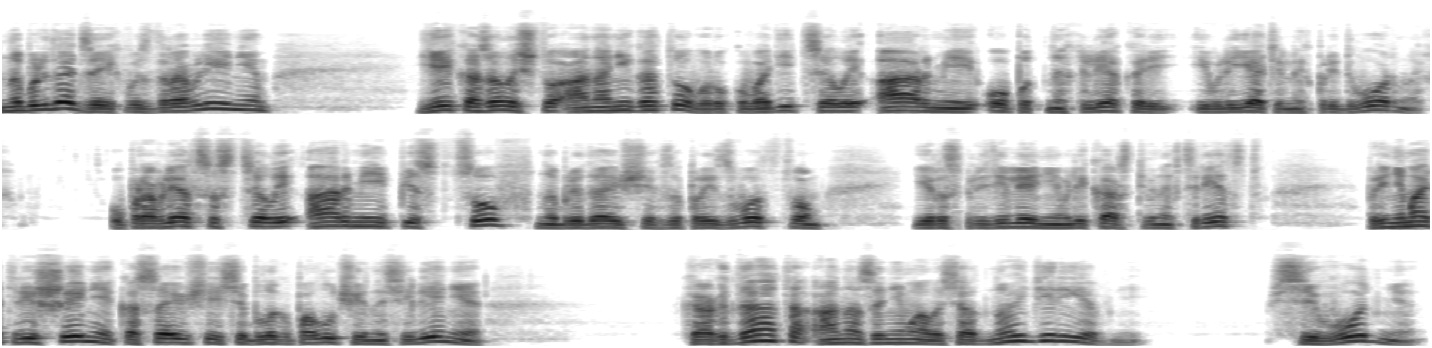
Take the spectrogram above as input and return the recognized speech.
наблюдать за их выздоровлением. Ей казалось, что она не готова руководить целой армией опытных лекарей и влиятельных придворных, управляться с целой армией песцов, наблюдающих за производством и распределением лекарственных средств, принимать решения, касающиеся благополучия населения. Когда-то она занималась одной деревней. Сегодня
